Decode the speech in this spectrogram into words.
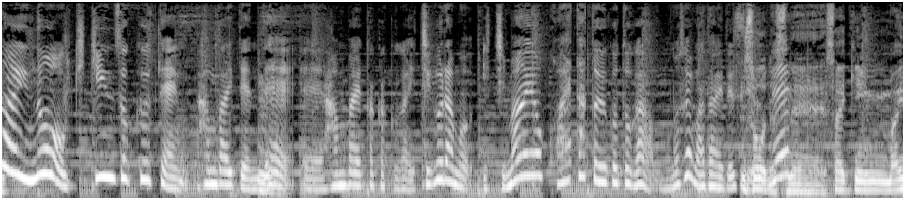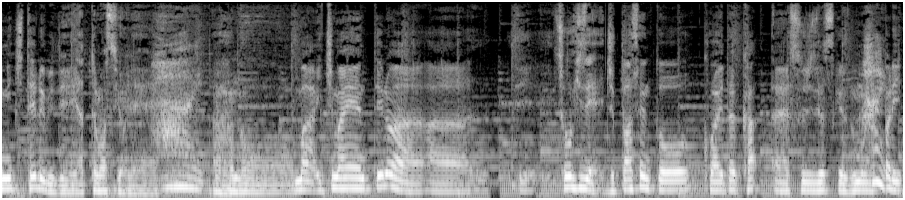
内の貴金属店、はい、販売店で、うん、えー、販売価格が1グラム1万円を超えたということがものすごい話題ですよね。そうですね。最近毎日テレビでやってますよね。はい。あのまあ1万円っていうのはあ消費税10%を加えたか数字ですけれども、はい、やっぱり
